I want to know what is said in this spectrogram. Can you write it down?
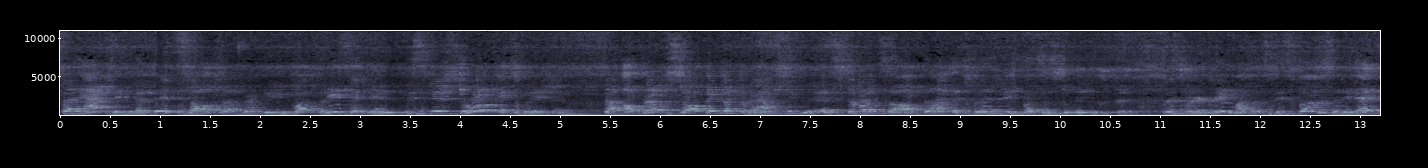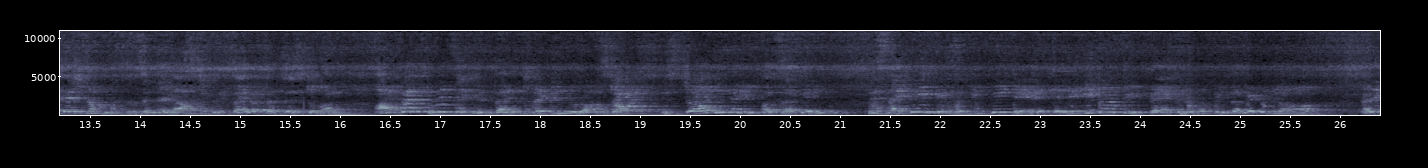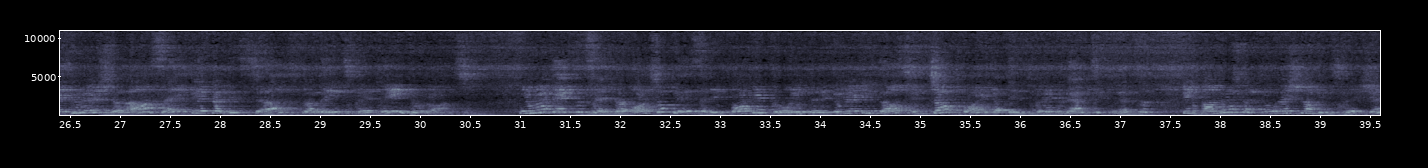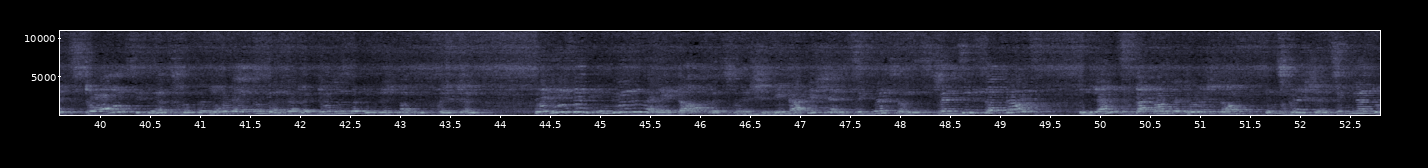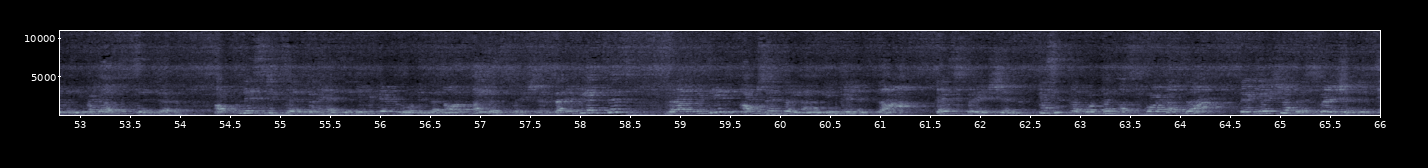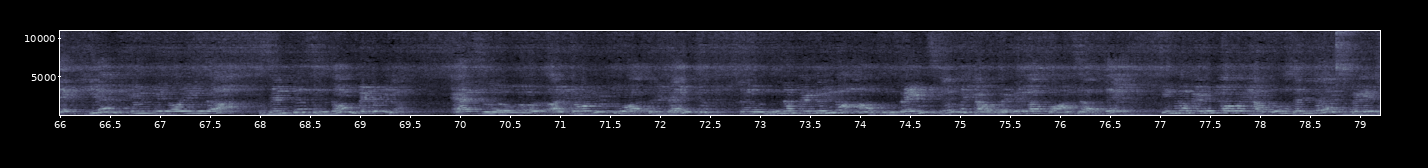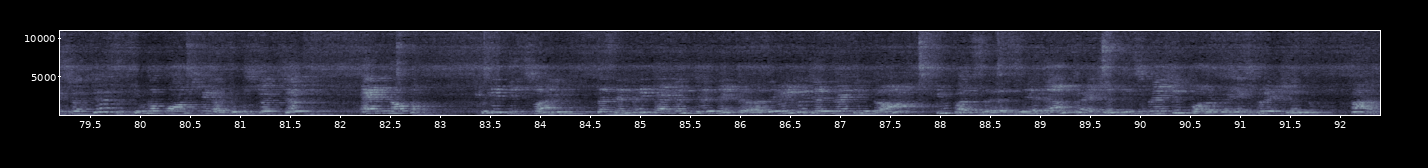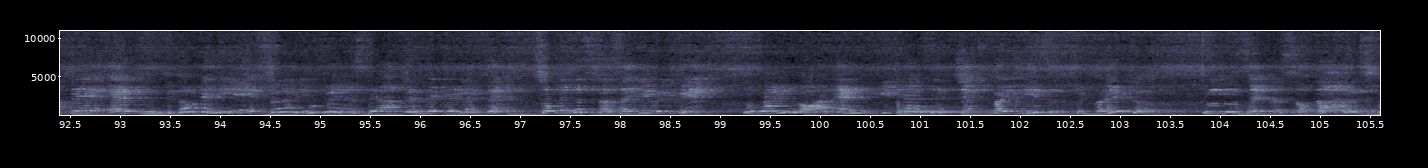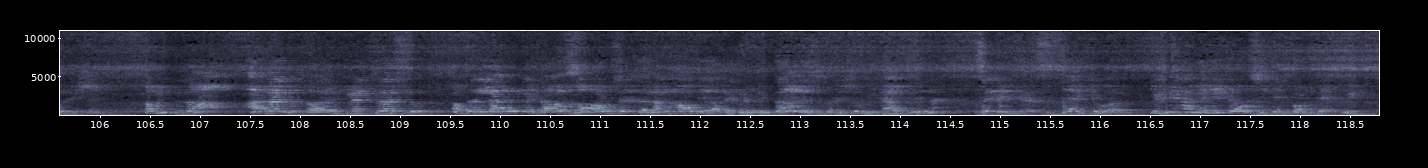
The ramp signal then stops abruptly for 3 seconds. This leads to expiration. The abrupt stoppage of the ramp signal turns off the expiratory impulses to the respiratory muscles. This causes the relaxation of muscles and elastic recoil of the chest wall. After 3 seconds, the inspiratory neuron starts discharging the impulse again. This cycle gets repeated, a negative feedback loop in the medulla regulates the cyclical discharge from the inspiratory neurons. Pneumatic center also plays an important role in regulating the switch-off point of the inspiratory ramp signals. It controls the duration of inspiration, strong signals from the pneumotaxic center reduces the duration of inspiration. There is an increase in the rate of respiration. In addition, signals from the stretch receptors, lungs control the duration of inspiration similar to the pneumotaxic center. Optimistic center has a limited role in the normal respiration. The reflexes within outside the lung influence the respiration. This is about the first part of the regulation of respiration. And here you will be knowing the centers in the medulla. As uh, I told you two or three times, uh, in the medulla, brain stem, we have medulla pons are there. In the medulla, we have two centers, spade structures. In the pons, we have two structures. And now, see this one, the sensory pattern generator, they will be generating the impulses near amplification, inspiration followed by expression. Uh, they, uh, without any external influence, they are generated like that. So that the society will be going on and it has a check by these different um, centers of the respiration. Coming to the other uh, reflexes of the lung and also outside the lung, how they are regulating the respiration we have in class. Thank you all. If you have any doubts, you can contact me.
